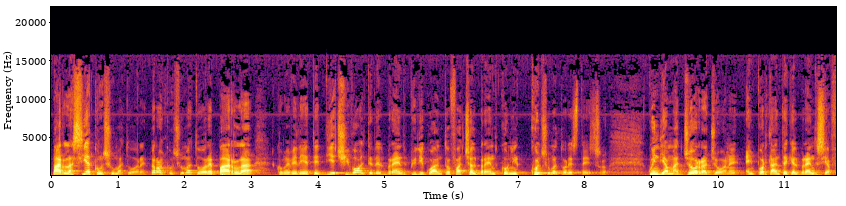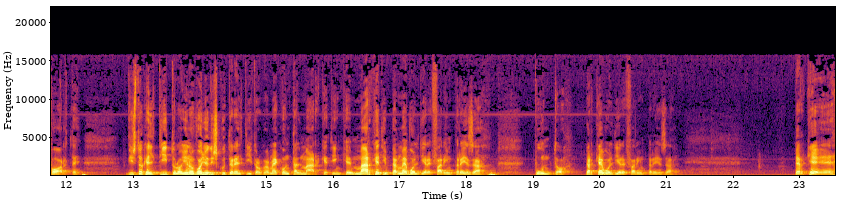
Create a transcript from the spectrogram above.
parla sia al consumatore, però il consumatore parla come vedete, 10 volte del brand più di quanto faccia il brand con il consumatore stesso. Quindi a maggior ragione è importante che il brand sia forte. Visto che il titolo, io non voglio discutere il titolo, per me conta il marketing, che marketing per me vuol dire fare impresa, punto. Perché vuol dire fare impresa? Perché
